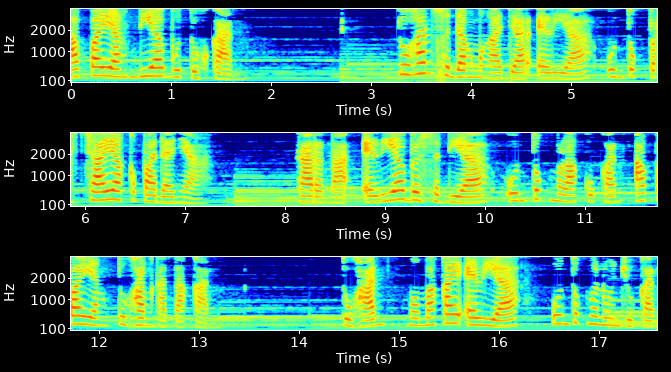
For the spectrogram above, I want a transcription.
apa yang dia butuhkan. Tuhan sedang mengajar Elia untuk percaya kepadanya karena Elia bersedia untuk melakukan apa yang Tuhan katakan. Tuhan memakai Elia untuk menunjukkan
